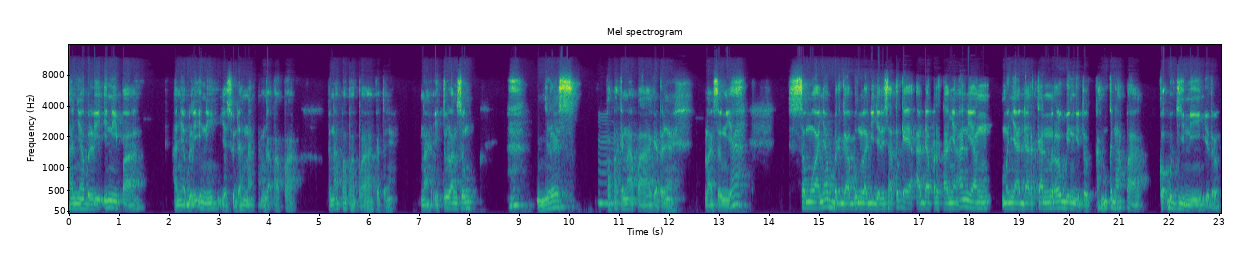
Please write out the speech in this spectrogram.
hanya beli ini Pak. Hanya beli ini. Ya sudah nak. Nggak apa-apa. Kenapa papa? Katanya. Nah itu langsung nyeres hmm. papa kenapa? Katanya. Langsung ya semuanya bergabung lagi jadi satu kayak ada pertanyaan yang menyadarkan Robin gitu, kamu kenapa kok begini gitu.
